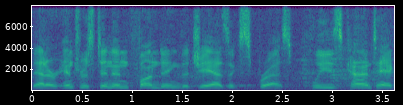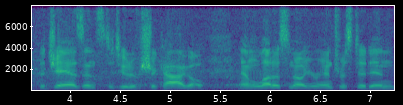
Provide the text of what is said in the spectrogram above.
that are interested in funding the Jazz Express, please contact the Jazz Institute of Chicago and let us know you're interested in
